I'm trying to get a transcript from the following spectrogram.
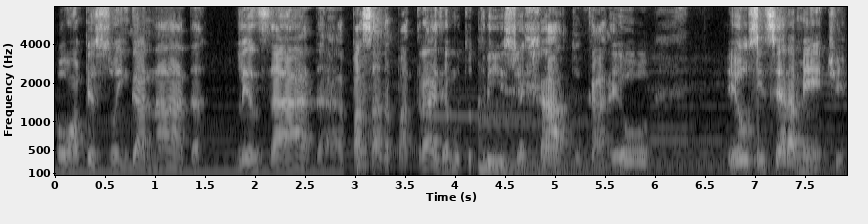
ou uma pessoa enganada, lesada, passada para trás. É muito triste, é chato, cara. Eu, eu sinceramente,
